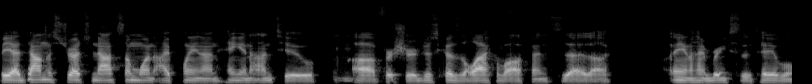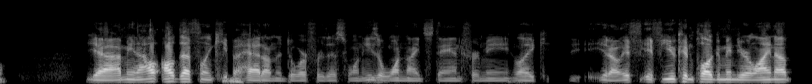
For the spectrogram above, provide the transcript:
But yeah, down the stretch, not someone I plan on hanging on to mm-hmm. uh, for sure, just because of the lack of offense that uh, Anaheim brings to the table. Yeah, I mean, I'll I'll definitely keep a hat on the door for this one. He's a one night stand for me. Like, you know, if if you can plug him into your lineup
